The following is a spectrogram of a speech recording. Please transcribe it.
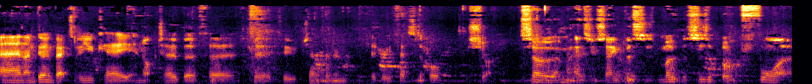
and I'm going back to the UK in October for the to Cheltenham Literary Festival. Sure. So, um, as you're saying, this is mo- this is a book for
